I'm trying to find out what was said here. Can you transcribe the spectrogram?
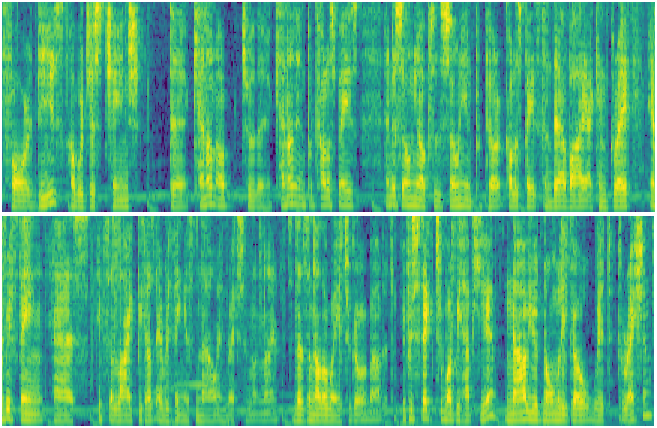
for these, I would just change the Canon up to the Canon input color space and the Sony up to the Sony input color space and thereby I can grade everything as it's alike because everything is now in Rec 709. So that's another way to go about it. If we stick to what we have here, now you'd normally go with correction.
